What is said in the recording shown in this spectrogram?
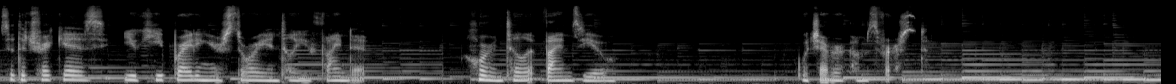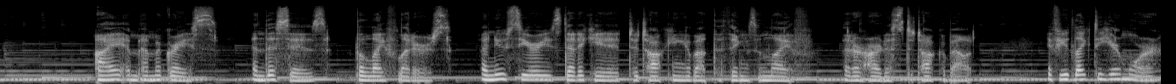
So the trick is you keep writing your story until you find it, or until it finds you, whichever comes first. I am Emma Grace, and this is The Life Letters, a new series dedicated to talking about the things in life that are hardest to talk about. If you'd like to hear more,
